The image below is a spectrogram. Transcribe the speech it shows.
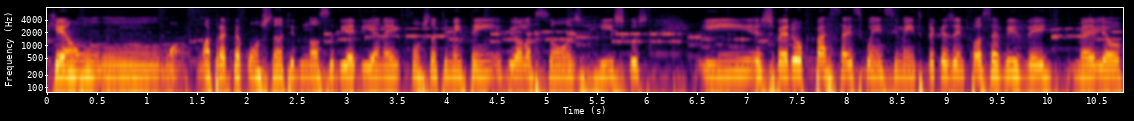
que é um, um, uma prática constante do nosso dia a dia, né? E constantemente tem violações, riscos e eu espero passar esse conhecimento para que a gente possa viver melhor,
